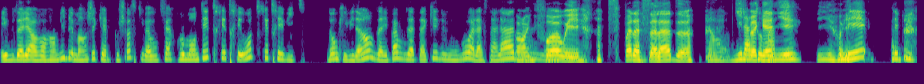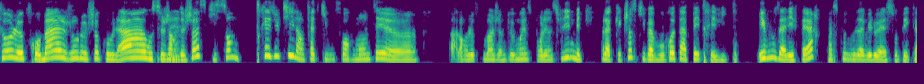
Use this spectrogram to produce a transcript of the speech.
Et vous allez avoir envie de manger quelque chose qui va vous faire remonter très très haut, très très vite. Donc évidemment, vous n'allez pas vous attaquer de nouveau à la salade encore une ou euh, fois, oui, c'est pas la salade euh, non, ni qui la va tomate gagner. Oui, oui. mais c'est plutôt le fromage ou le chocolat ou ce genre Mm. de choses qui sont très utiles en fait, qui vous font remonter. euh, Alors le fromage un peu moins pour l'insuline, mais voilà, quelque chose qui va vous retaper très vite. Et vous allez faire, parce que vous avez le SOPK,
